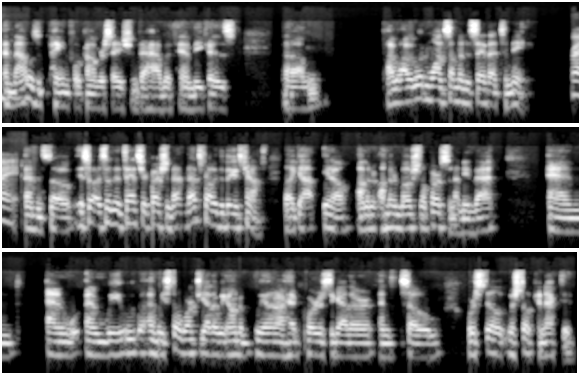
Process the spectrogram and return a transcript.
mm-hmm. and that was a painful conversation to have with him because um I, I wouldn't want someone to say that to me Right. And so, so, so to answer your question, that that's probably the biggest challenge. Like, uh, you know, I'm an, I'm an emotional person. I mean that, and, and, and we, and we still work together. We own, a, we own our headquarters together. And so we're still, we're still connected,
